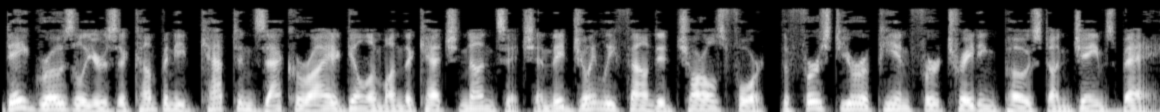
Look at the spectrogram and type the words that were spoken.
Des Groseilliers accompanied Captain Zachariah Gillam on the Ketch Nonsuch and they jointly founded Charles Fort, the first European fur trading post on James Bay.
